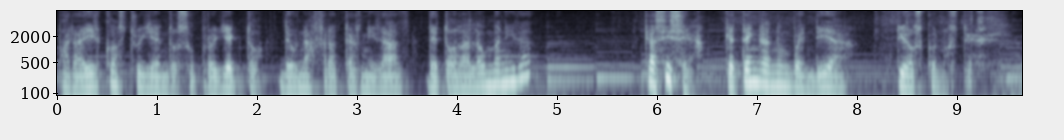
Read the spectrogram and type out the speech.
para ir construyendo su proyecto de una fraternidad de toda la humanidad? Que así sea. Que tengan un buen día. Dios con ustedes.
